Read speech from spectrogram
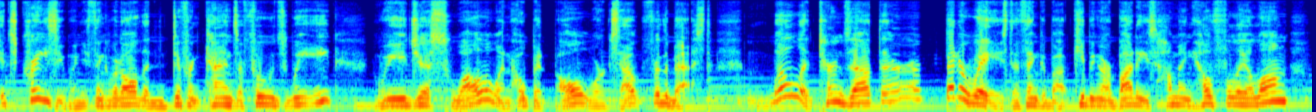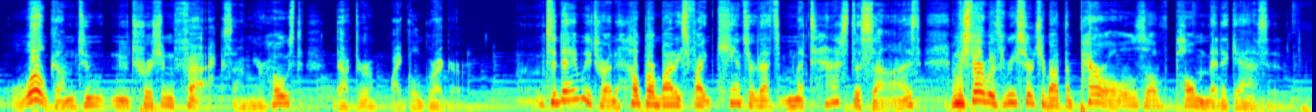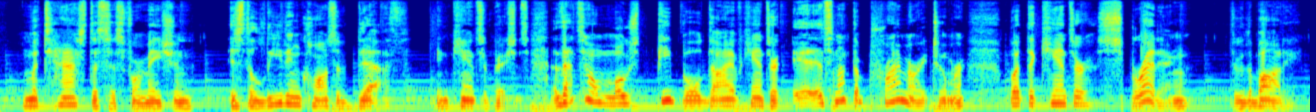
It's crazy when you think about all the different kinds of foods we eat. We just swallow and hope it all works out for the best. Well, it turns out there are better ways to think about keeping our bodies humming healthfully along. Welcome to Nutrition Facts. I'm your host, Dr. Michael Greger. Today we try to help our bodies fight cancer that's metastasized, and we start with research about the perils of palmitic acid. Metastasis formation is the leading cause of death in cancer patients. That's how most people die of cancer. It's not the primary tumor, but the cancer spreading through the body.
